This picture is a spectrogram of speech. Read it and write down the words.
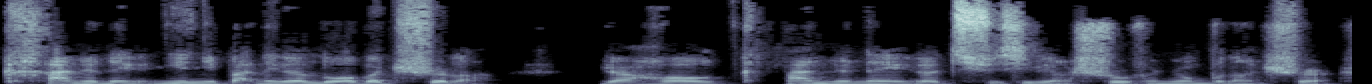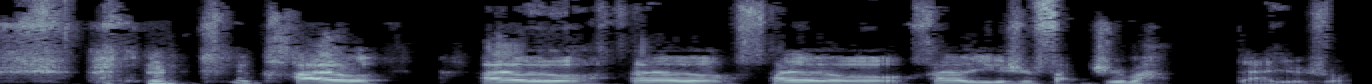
看着那个你你把那个萝卜吃了，然后看着那个曲奇饼十五分钟不能吃。还有还有还有还有还有一个是反之嘛？大家就是说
